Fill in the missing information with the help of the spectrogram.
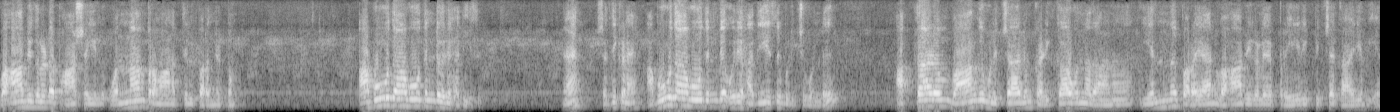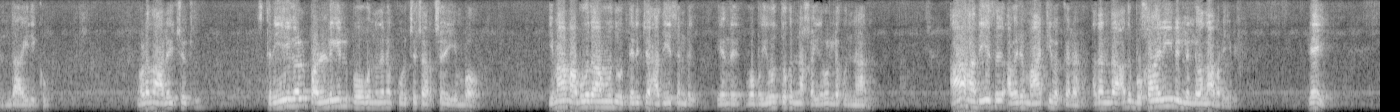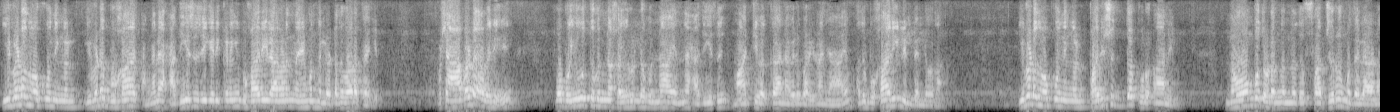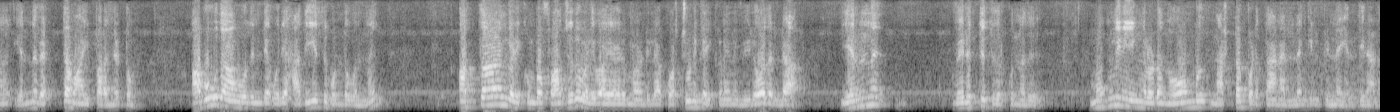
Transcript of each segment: വഹാബികളുടെ ഭാഷയിൽ ഒന്നാം പ്രമാണത്തിൽ പറഞ്ഞിട്ടും അബൂദാവൂദിന്റെ ഒരു ഹദീസ്. ഏ? ശ്രദ്ധിക്കണേ. അബൂദാവൂദിന്റെ ഒരു ഹദീസ് പിടിച്ചുകൊണ്ട് അത്താഴം വാങ്ക് വിളിച്ചാലും കഴിക്കാവുന്നതാണ് എന്ന് പറയാൻ വഹാബികളെ പ്രേരിപ്പിച്ച കാര്യം എന്തായിരിക്കും? നിങ്ങളൊന്ന് ആലോചിച്ച് നോക്കി. സ്ത്രീകൾ പള്ളിയിൽ പോകുന്നതിനെ കുറിച്ച് ചർച്ച ചെയ്യുമ്പോൾ ഇമാം അബൂദാവൂദ് ഉദ്ധരിച്ച ഹദീസ് ഉണ്ട് എന്ത് ബുയൂത്തുഹുന്ന ഹൈറുല്ലഹുന്നാണ് ആ ഹദീസ് അവർ മാറ്റിവെക്കലാണ്. അതെന്താ? അത് ബുഹാരിയിലില്ലല്ലോ എന്നാ പറയൽ. ഏയ്. ഇവിടെ നോക്കൂ നിങ്ങൾ. ഇവിടെ ബുഹാ അങ്ങനെ ഹദീസ് സ്വീകരിക്കണമെങ്കിൽ ബുഹാരിയിലാകണം നിയമമൊന്നുമില്ല കേട്ടോ. അത് വേറെ കാര്യം. പക്ഷെ അവിടെ അവർ ബുയൂത്തുഹുന്ന ഖൈറുല്ലഹുന്ന എന്ന ഹദീസ് മാറ്റി വെക്കാൻ അവർ പറയുന്ന ന്യായം അത് ബുഹാരിയിലില്ലല്ലോ എന്നാണ്. ഇവിടെ നോക്കൂ നിങ്ങൾ പരിശുദ്ധ ഖുർആാനിൽ നോമ്പ് തുടങ്ങുന്നത് ഫജറു മുതലാണ് എന്ന് വ്യക്തമായി പറഞ്ഞിട്ടും അബൂദാവൂദിന്റെ ഒരു ഹദീസ് കൊണ്ടുവന്ന് അത്താഴം കഴിക്കുമ്പോൾ ഫജ്ർ വെളിവായാലും വേണ്ടില്ല കുറച്ചുകൂടി കഴിക്കണതിന് വിരോധമല്ല എന്ന് വരുത്തി തീർക്കുന്നത് മുഅ്മിനീങ്ങളുടെ നോമ്പ് നഷ്ടപ്പെടുത്താനല്ലെങ്കിൽ പിന്നെ എന്തിനാണ്?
